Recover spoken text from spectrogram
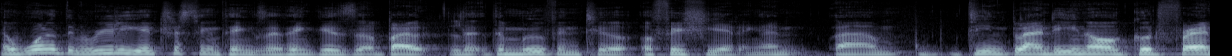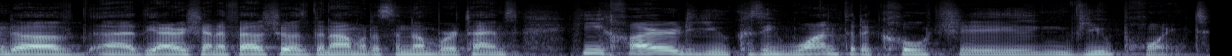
Now, one of the really interesting things I think is about the move into officiating. And um, Dean Blandino, a good friend of uh, the Irish NFL show, has been on with us a number of times. He hired you because he wanted a coaching viewpoint.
